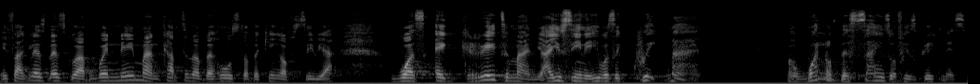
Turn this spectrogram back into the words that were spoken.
In fact, let's let's go up. When Naaman, captain of the host of the king of Syria, was a great man. Are you seeing it? He was a great man. But one of the signs of his greatness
